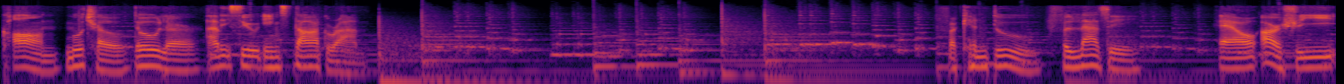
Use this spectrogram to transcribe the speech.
Con mucho dolor en su Instagram. Fucking do, Falazi. L 二十一，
